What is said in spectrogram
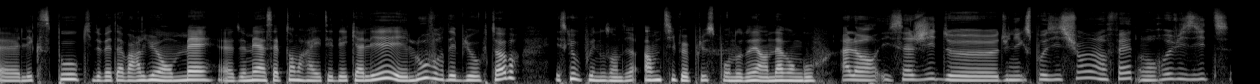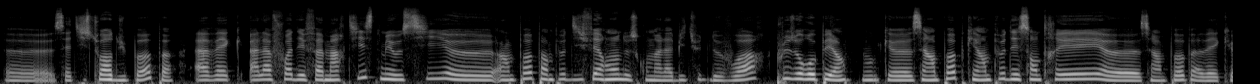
Euh, l'expo qui devait avoir lieu en mai, euh, de mai à septembre, a été décalée et l'ouvre début octobre. Est-ce que vous pouvez nous en dire un petit peu plus pour nous donner un avant-goût? Alors, il s'agit d'une exposition, en fait, on revisite euh, cette histoire du pop avec à la fois des femmes artistes, mais aussi euh, un pop un peu différent de ce qu'on a l'habitude de voir, plus européen. Donc, euh, c'est un pop qui est un peu décentré, c'est un pop avec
